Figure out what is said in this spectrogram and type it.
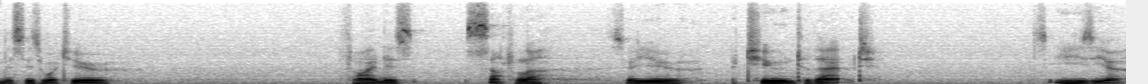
This is what you find is subtler, so you attune to that. It's easier,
